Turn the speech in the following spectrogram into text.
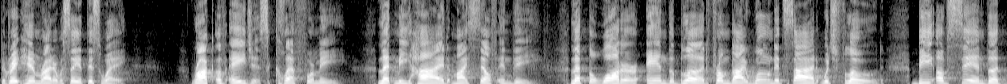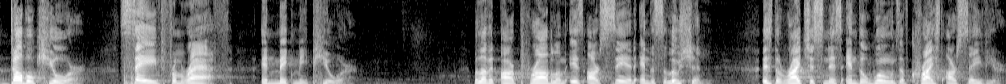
The great hymn writer would say it this way Rock of ages, cleft for me, let me hide myself in thee. Let the water and the blood from thy wounded side which flowed be of sin the double cure, saved from wrath, and make me pure. Beloved, our problem is our sin, and the solution is the righteousness and the wounds of Christ our Savior.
